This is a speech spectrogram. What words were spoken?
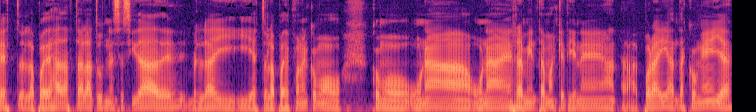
esto, la puedes adaptar a tus necesidades, ¿verdad? Y, y esto la puedes poner como, como una, una herramienta más que tienes a- a- por ahí, andas con ella,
